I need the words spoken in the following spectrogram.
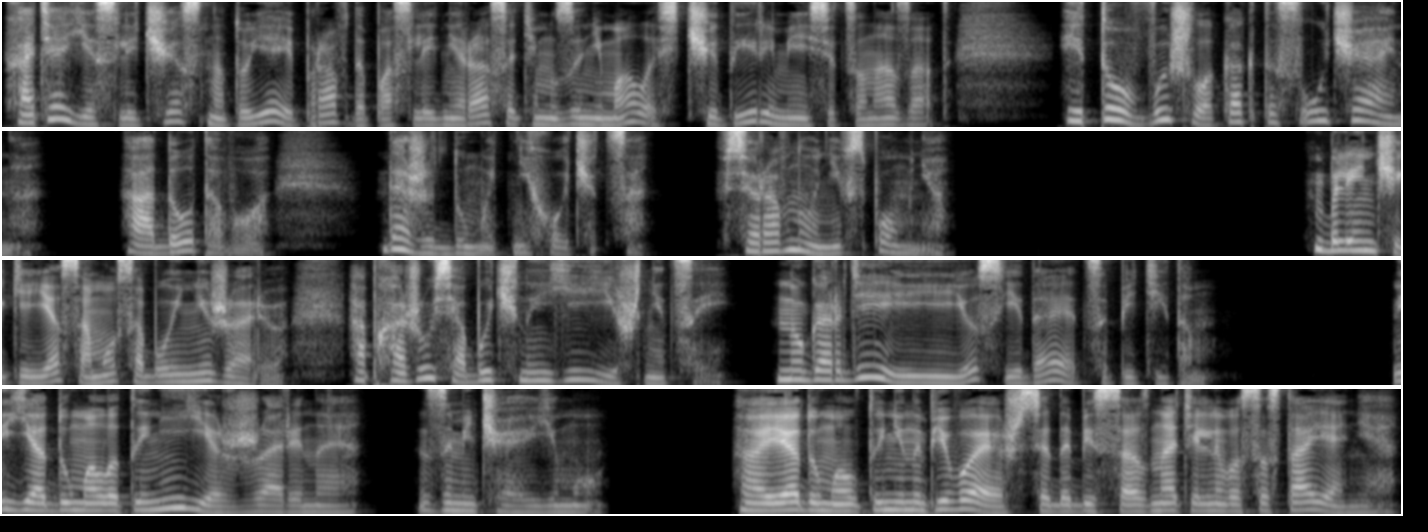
Хотя, если честно, то я и правда последний раз этим занималась четыре месяца назад. И то вышло как-то случайно. А до того даже думать не хочется. Все равно не вспомню. Блинчики я, само собой, не жарю. Обхожусь обычной яичницей. Но Гордея ее съедает с аппетитом. «Я думала, ты не ешь жареное», — замечаю ему. «А я думал, ты не напиваешься до бессознательного состояния.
